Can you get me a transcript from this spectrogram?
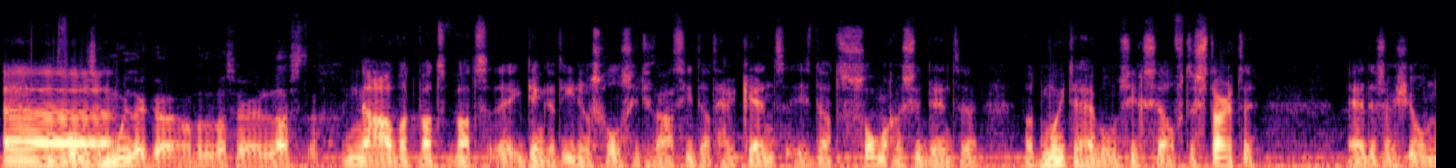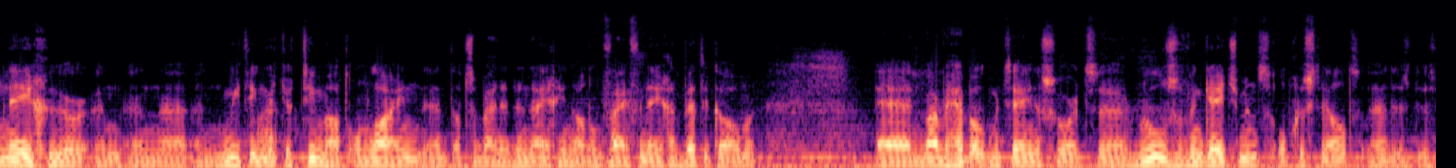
Wat vonden ze moeilijk of wat was er lastig? Nou, wat, wat, wat ik denk dat iedere schoolsituatie dat herkent, is dat sommige studenten wat moeite hebben om zichzelf te starten. Dus als je om negen uur een, een, een meeting met je team had online, en dat ze bijna de neiging hadden om vijf en negen uit bed te komen. En, maar we hebben ook meteen een soort uh, rules of engagement opgesteld. dus, dus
